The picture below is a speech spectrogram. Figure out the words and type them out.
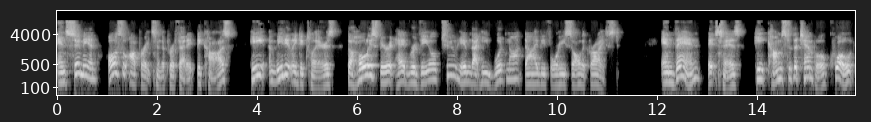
And Simeon also operates in the prophetic because he immediately declares the Holy Spirit had revealed to him that he would not die before he saw the Christ. And then it says he comes to the temple, quote,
